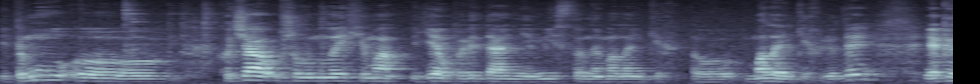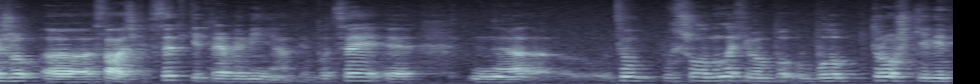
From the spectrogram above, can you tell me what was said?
І тому, о, хоча у Шолом Лейхіма є оповідання міста немаленьких о, маленьких людей, я кажу, е, Славочка, все-таки треба міняти, бо це, е, е, це у Шолом Лейхіма було трошки від,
